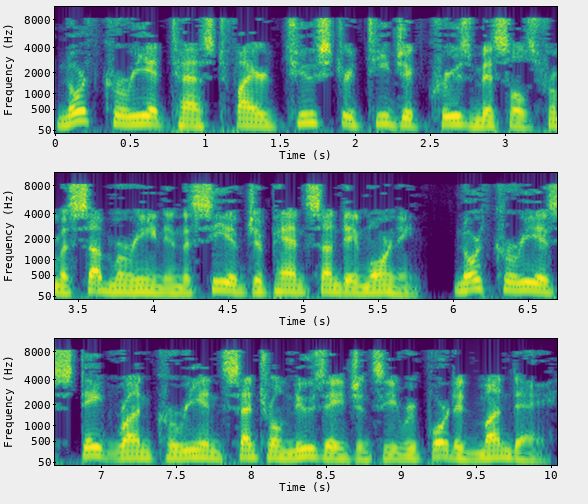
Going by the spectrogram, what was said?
North Korea test-fired two strategic cruise missiles from a submarine in the Sea of Japan Sunday morning, North Korea's state-run Korean Central News Agency reported Monday.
